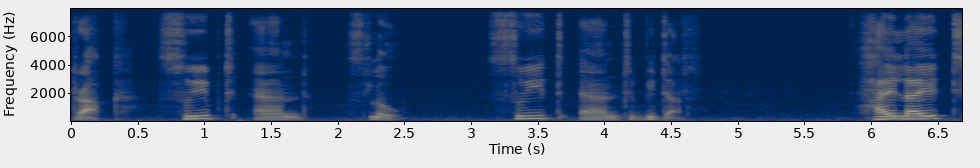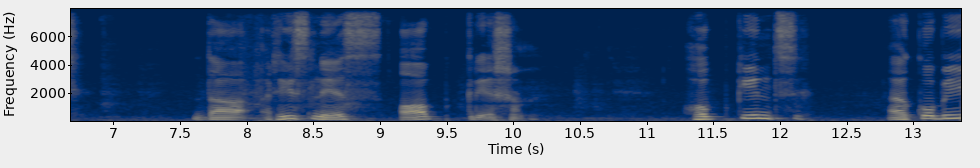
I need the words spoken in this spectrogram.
dark, swift and slow, sweet and bitter. Highlight the richness of creation. Hopkins কবি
